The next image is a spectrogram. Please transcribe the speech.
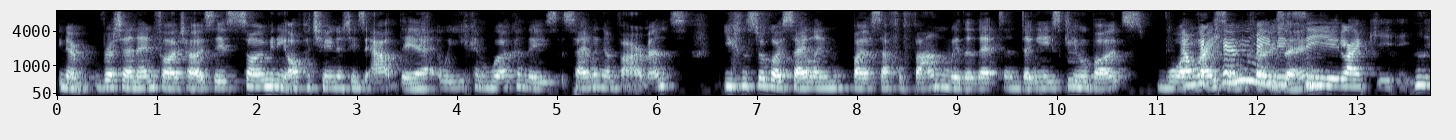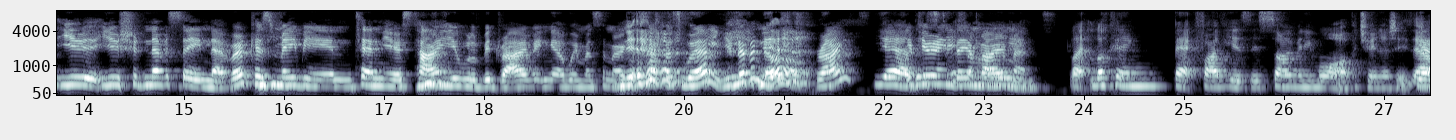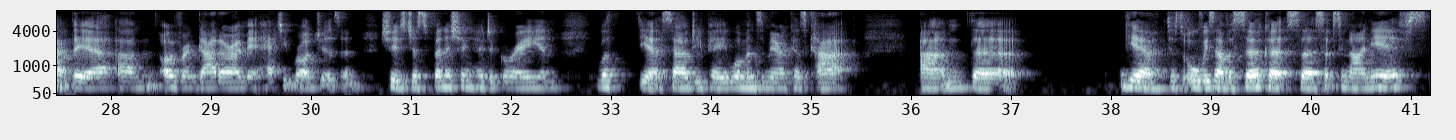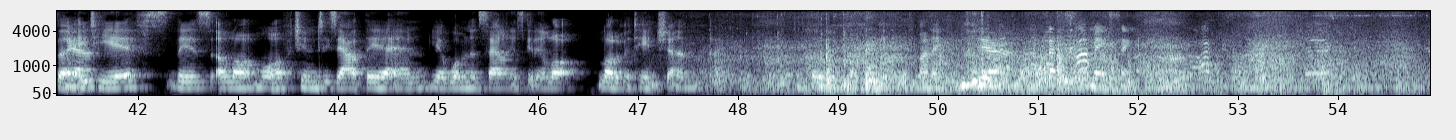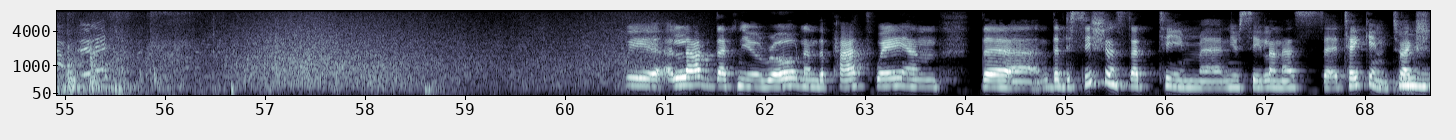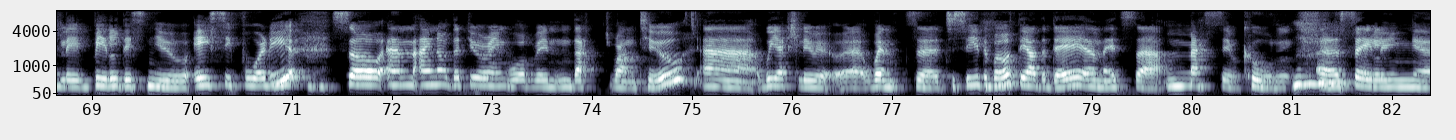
you know, written and photos. There's so many opportunities out there where you can work in these sailing environments. You can still go sailing by yourself for fun, whether that's in dinghies, keel boats, what and we racing, can maybe cruising. see like you you should never say never because maybe in 10 years time you will be driving a women's american Yeah. cup as well you never know Yeah. right yeah, if you're in the environment like looking back five years, there's so many more opportunities Yeah. out there. Um, over in Garda, I met Hattie Rogers, and she's just finishing her degree, and with yeah, Sail GP, Women's America's Cup, um, the yeah, just all these other circuits, the 69Fs, the Yeah. ETFs, there's a lot more opportunities out there. And yeah, women in sailing is getting a lot lot of attention, including from people with money. Yeah, that's amazing. We love that new road and the pathway and the the decisions that Team uh, New Zealand has uh, taken to actually build this new AC40. Yeah. So, and I know that you're involved in that one too. Uh, we actually uh, went uh, to see the boat the other day, and it's a massive, cool sailing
